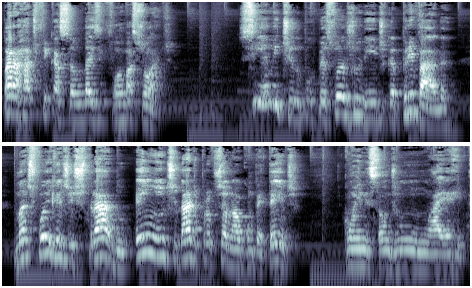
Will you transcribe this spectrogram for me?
para ratificação das informações. Se emitido por pessoa jurídica privada, mas foi registrado em entidade profissional competente, com emissão de um ART,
